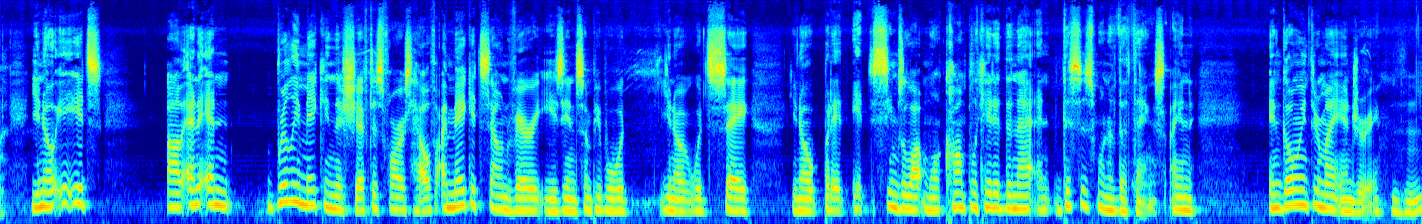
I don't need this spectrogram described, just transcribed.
and you know it- it's uh, and and really making the shift as far as health. I make it sound very easy, and some people would you know would say you know, but it, it seems a lot more complicated than that. And this is one of the things. And in going through my injury, Mm-hmm.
